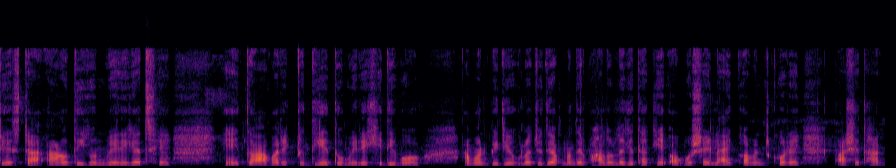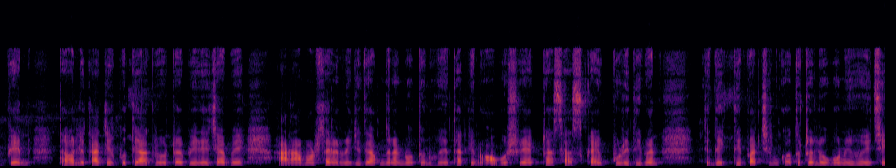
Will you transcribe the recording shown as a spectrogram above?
টেস্টটা আরও দ্বিগুণ বেড়ে গেছে। এই তো আবার একটু দিয়ে দমে রেখে দিব। আমার ভিডিওগুলো যদি আপনাদের ভালো লেগে থাকে, অবশ্যই লাইক কমেন্ট করে পাশে থাকবেন। তাহলে কাজের প্রতি আগ্রহটা বেড়ে যাবে। আর আমার চ্যানেলে যদি আপনারা নতুন হয়ে থাকেন, অবশ্যই একটা সাবস্ক্রাইব করে দিবেন। তো দেখতেই পাচ্ছেন কতটা লোভনীয় হয়েছে,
